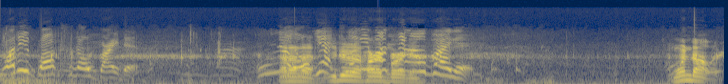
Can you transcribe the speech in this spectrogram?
20 bucks and I'll bite it. I don't know. Yeah, You do a hard bargain. I'll bite it. One dollar.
